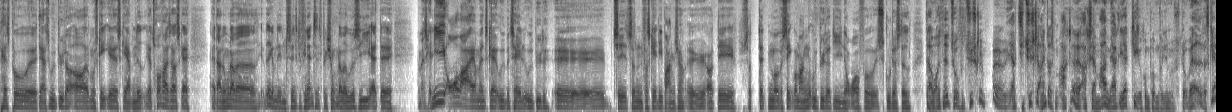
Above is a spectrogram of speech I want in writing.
passe på øh, deres udbytter og måske øh, skære dem ned. Jeg tror faktisk også, at at der er nogen, der har været, jeg ved ikke om det er den svenske finansinspektion, der har været ude at sige, at, øh, man skal lige overveje, om man skal udbetale udbytte øh, til sådan forskellige brancher. Øh, og det, så den må vi se, hvor mange udbytter de når at få skudt afsted. Der er jo også nedtur for tyske. Øh, ja, de tyske ejendomsaktier er meget mærkelige. Jeg kigger kun på dem, fordi man forstår, hvad der sker.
